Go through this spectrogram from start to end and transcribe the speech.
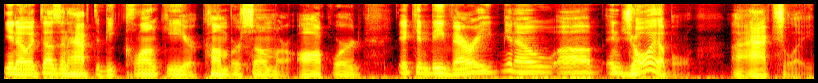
you know, it doesn't have to be clunky or cumbersome or awkward. It can be very, you know, uh, enjoyable, uh, actually.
